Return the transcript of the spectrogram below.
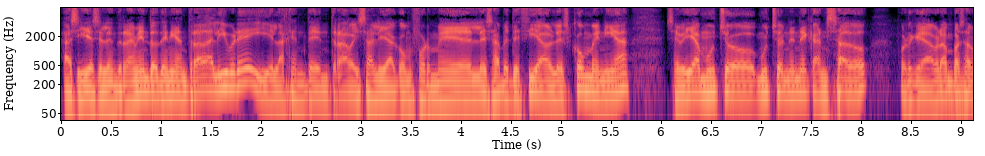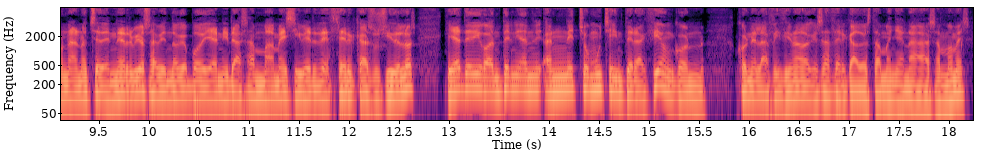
Así es, el entrenamiento tenía entrada libre y la gente entraba y salía conforme les apetecía o les convenía. Se veía mucho, mucho nene cansado porque habrán pasado una noche de nervios sabiendo que podían ir a San Mamés y ver de cerca a sus ídolos, que ya te digo, han, teni- han, han hecho mucha interacción con, con el aficionado que se ha acercado esta mañana a San Mamés.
